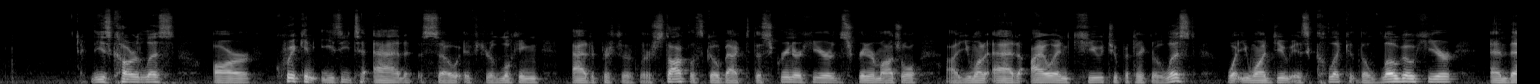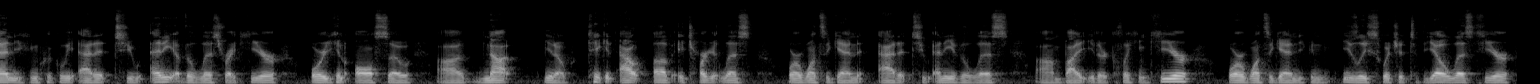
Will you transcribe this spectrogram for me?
these card lists are quick and easy to add. So if you're looking at a particular stock. Let's go back to the screener here, the screener module. Uh, you want to add IONQ to a particular list. What you want to do is click the logo here, and then you can quickly add it to any of the lists right here, or you can also uh, not, you know, take it out of a target list, or once again, add it to any of the lists um, by either clicking here, or once again, you can easily switch it to the yellow list here,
